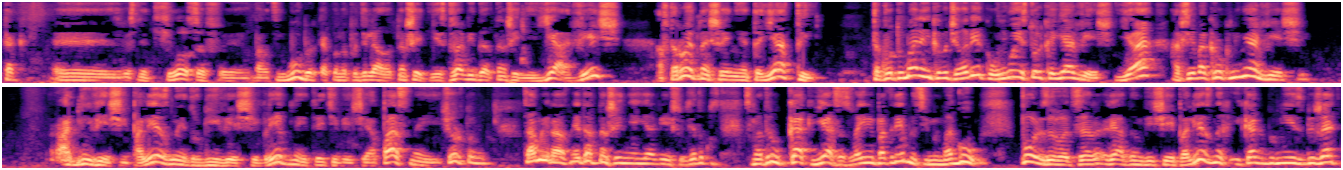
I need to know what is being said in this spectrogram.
как э, известный философ э, Мартин Бубер, как он определял отношения, есть два вида отношений. Я – вещь, а второе отношение – это я – ты. Так вот, у маленького человека у него есть только я – вещь. Я, а все вокруг меня – вещи одни вещи полезные, другие вещи вредные, третьи вещи опасные, еще что-нибудь. Самые разные. Это отношения я вещи. Я только смотрю, как я со своими потребностями могу пользоваться рядом вещей полезных и как бы мне избежать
